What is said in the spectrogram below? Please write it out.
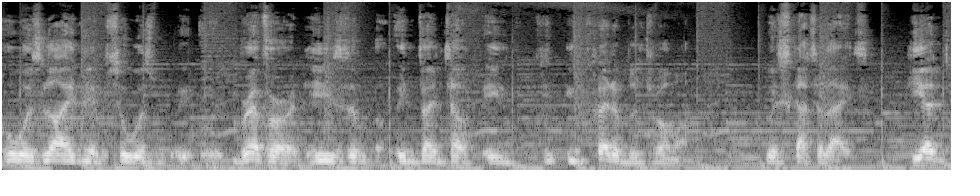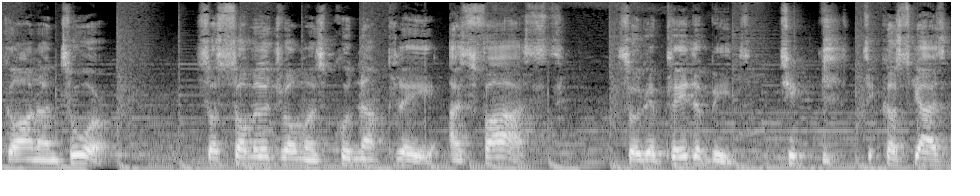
who was Lloyd Knibbs, who was uh, revered, he's the inventor, incredible drummer with Skatalites. He had gone on tour. So some of the drummers could not play as fast. So they played the beat, because guys,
